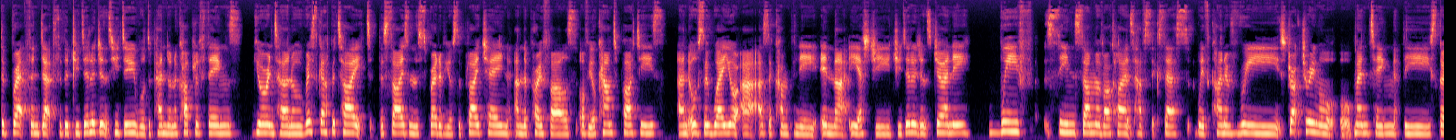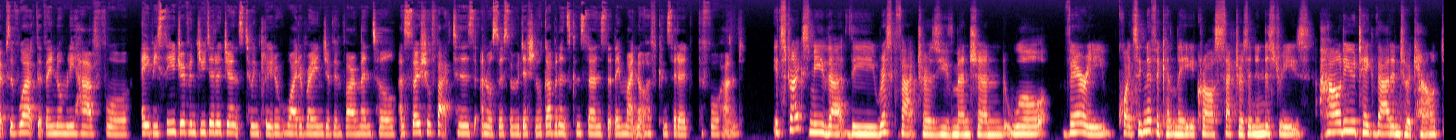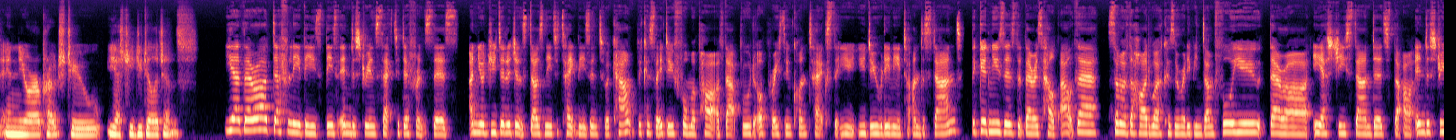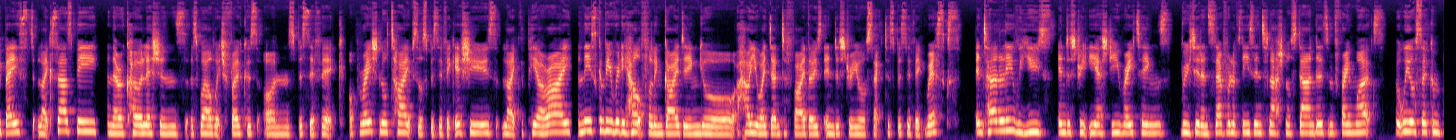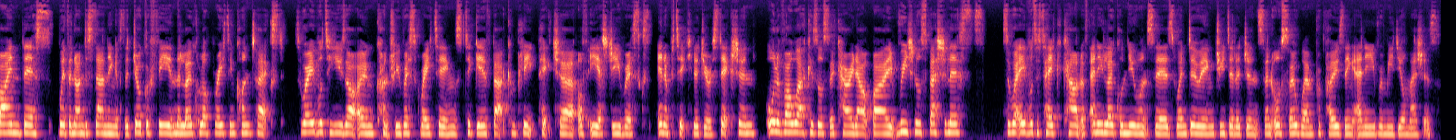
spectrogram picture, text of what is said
The breadth and depth of the due diligence you do will depend on a couple of things. your internal risk appetite, the size and the spread of your supply chain, and the profiles of your counterparties, and also where you're at as a company in that ESG due diligence journey. We've seen some of our clients have success with kind of restructuring or augmenting the scopes of work that they normally have for ABC driven due diligence to include a wider range of environmental and social factors and also some additional governance concerns that they might not have considered beforehand. It strikes me that the risk factors you've mentioned will vary quite significantly across sectors and industries. How do you take that into account in your approach to ESG due diligence? Yeah, there are definitely these these industry and sector differences. And your due diligence does need to take these into account because they do form a part of that broader operating context that you, you do really need to understand. The good news is that there is help out there. Some of the hard work has already been done for you. There are ESG standards that are industry based, like SASB, and there are coalitions as well, which focus on specific operational types or specific issues, like the PRI. And these can be really helpful in guiding your how you identify those industry or sector specific risks. Internally, we use industry ESG ratings rooted in several of these international standards and frameworks, but we also combine this with an understanding of the geography and the local operating context. So we're able to use our own country risk ratings to give that complete picture of ESG risks in a particular jurisdiction. All of our work is also carried out by regional specialists. So we're able to take account of any local nuances when doing due diligence and also when proposing any remedial measures.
